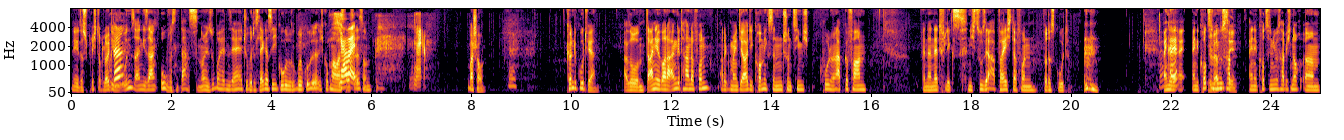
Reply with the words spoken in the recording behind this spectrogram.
Nee, das spricht doch Leute Oder? wie uns an, die sagen, oh, was ist denn das? Neue Superhelden-Serie, Jupiter's Legacy, Google, Google, Google, ich guck mal, was ja, das ist und naja. mal schauen. Hm. Könnte gut werden. Also Daniel war da angetan davon, hat er gemeint, ja, die Comics sind schon ziemlich cool und abgefahren. Wenn da Netflix nicht zu sehr abweicht davon, wird es gut. Okay. Eine, eine kurze News habe eine kurze News habe ich noch. Ähm,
